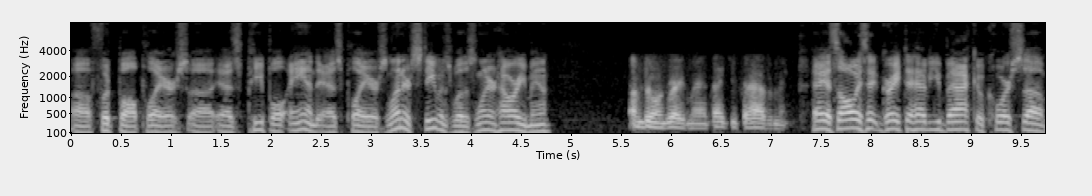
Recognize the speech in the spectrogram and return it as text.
uh, football players as people and as players. Leonard Stephens with us. Leonard, how are you, man? I'm doing great, man. Thank you for having me. Hey, it's always great to have you back. Of course, uh,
